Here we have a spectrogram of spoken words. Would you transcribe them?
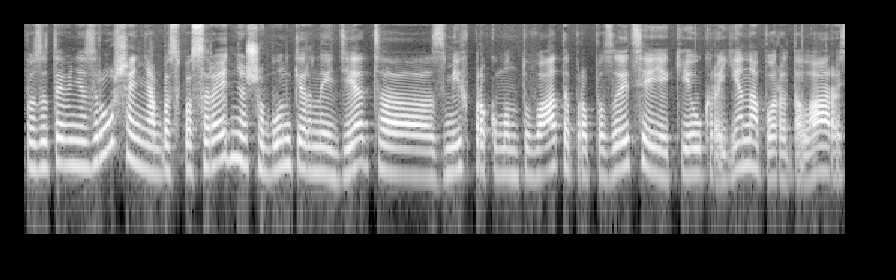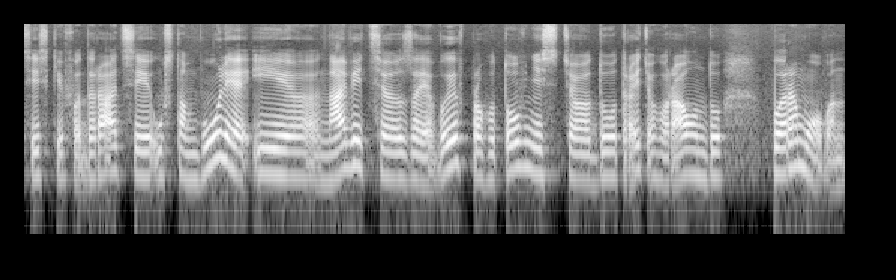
позитивні зрушення безпосередньо, що бункерний дід е, зміг прокоментувати пропозиції, які Україна передала Російській Федерації у Стамбулі, і е, навіть е, заявив про готовність е, до третього раунду перемовин.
